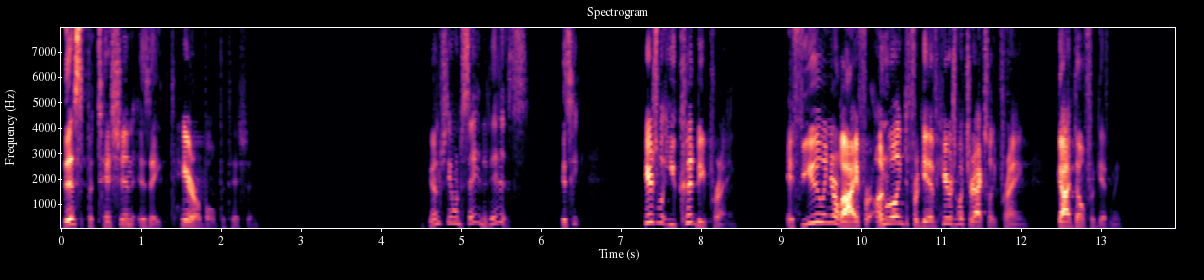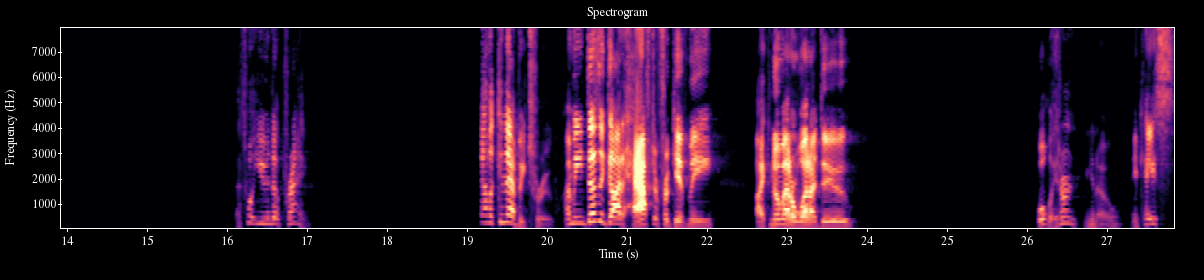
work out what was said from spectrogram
This petition is a terrible petition. If you understand what I'm saying, it is. Because he, here's what you could be praying. If you in your life are unwilling to forgive, here's what you're actually praying God, don't forgive me. That's what you end up praying. Now, can that be true? I mean, doesn't God have to forgive me, like, no matter what I do? Well, later, you know, in case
